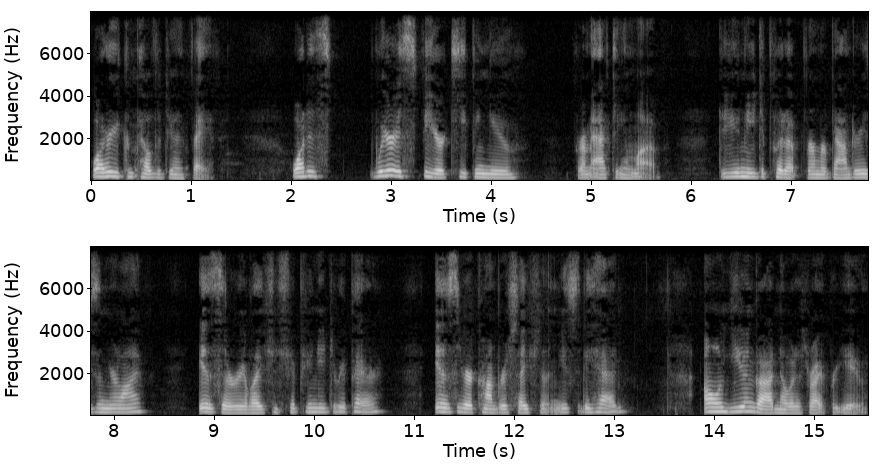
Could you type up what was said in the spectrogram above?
what are you compelled to do in faith? What is, where is fear keeping you from acting in love? Do you need to put up firmer boundaries in your life? Is there a relationship you need to repair? Is there a conversation that needs to be had? Only you and God know what is right for you.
